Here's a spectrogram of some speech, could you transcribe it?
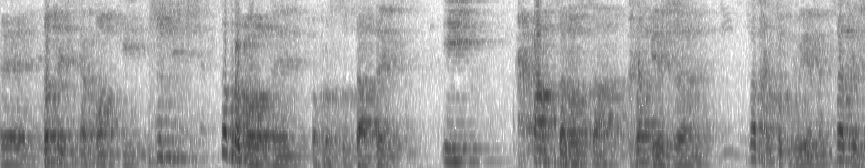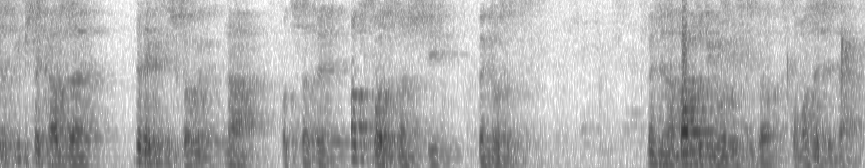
Y, do tej skarbonki wrzucić dobrowolny po prostu datek i pan starosta zabierze, zaprotokołujemy, zabierze i przekaże dyrekcji szkoły na potrzeby od społeczności węgorzyckiej. Będzie nam bardzo miło, jeśli to wspomożecie teraz.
